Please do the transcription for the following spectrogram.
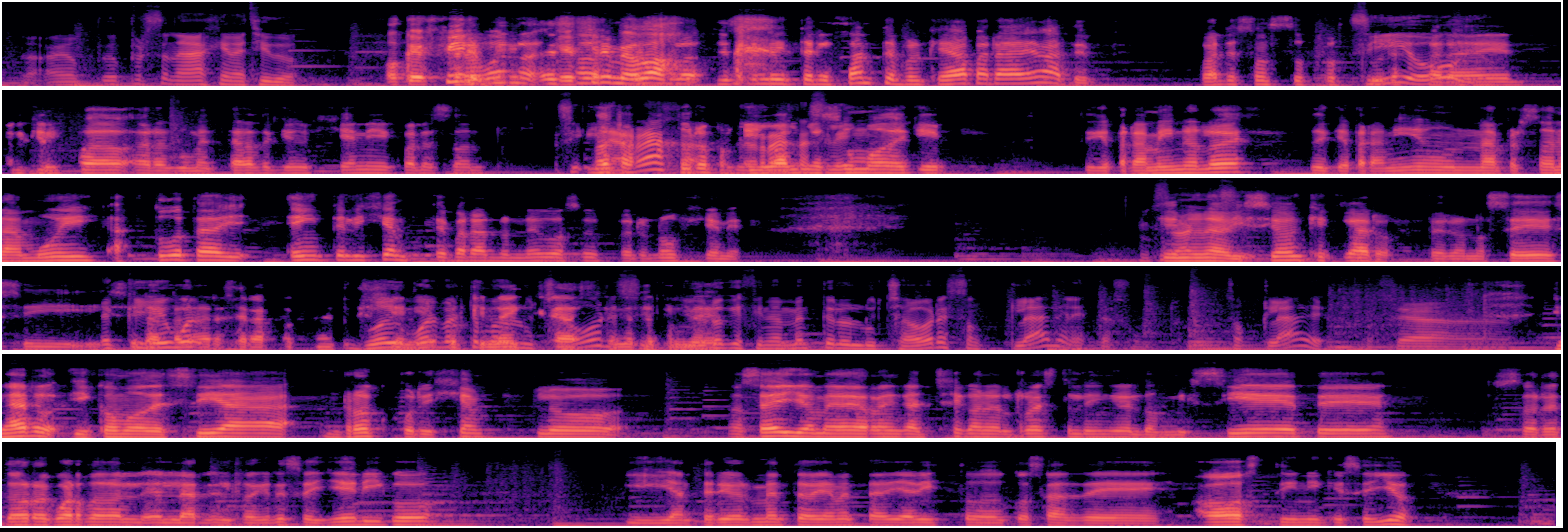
No, es un- personaje, Nachito. O que firme, bueno, que eso, firme eso abajo. eso es lo interesante porque va para debate. ¿Cuáles son sus posturas Sí, para él? Para que él pueda argumentar de que es un genio y cuáles son Sí, y la nuestras raja, posturas, porque la igual raja, me sumo de que, de que para mí no lo es, de que para mí es una persona muy astuta y- e inteligente para los negocios, pero no un genio. Tiene una Sí. visión que, claro, pero no sé si, Es si que la yo igual- palabra será Yo vuelvo al porque tema no de hay los luchadores. sí, Yo creo que finalmente los luchadores son clave en este asunto. Son clave. O sea, Claro, y como decía Rock, por ejemplo, no sé, yo me reenganché con el wrestling en el 2007, sobre todo recuerdo el, el- el regreso de Jericho, y anteriormente obviamente había visto cosas de Austin y qué sé yo.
